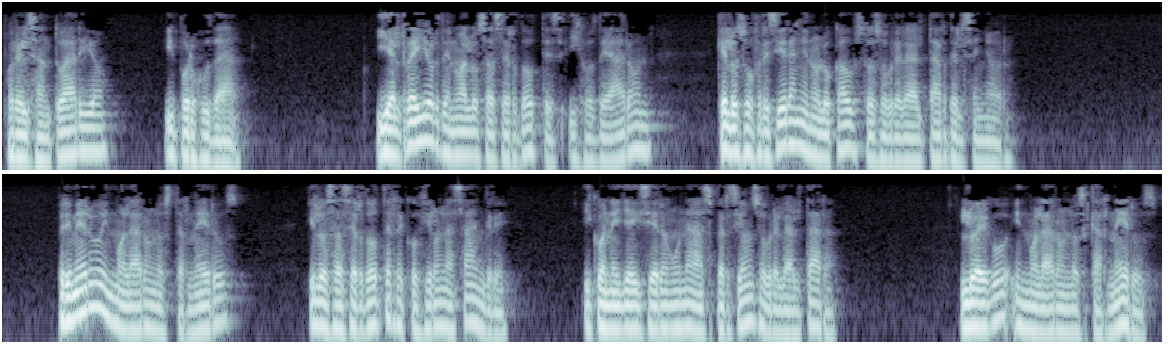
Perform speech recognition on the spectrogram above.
por el santuario y por Judá. Y el rey ordenó a los sacerdotes, hijos de Aarón, que los ofrecieran en holocausto sobre el altar del Señor. Primero inmolaron los terneros, y los sacerdotes recogieron la sangre, y con ella hicieron una aspersión sobre el altar. Luego inmolaron los carneros,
